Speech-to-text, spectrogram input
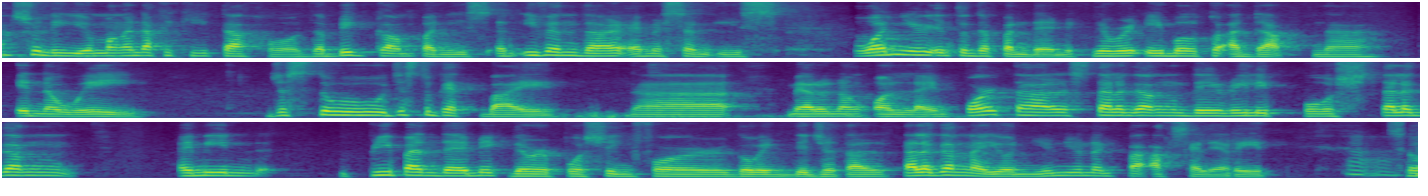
Actually, yung mga nakikita ko, the big companies and even the MSMEs, one year into the pandemic, they were able to adapt na in a way just to just to get by na meron ng online portals talagang they really push talagang I mean pre-pandemic they were pushing for going digital. Talagang ngayon yun yung nagpa-accelerate. Uh-uh. so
